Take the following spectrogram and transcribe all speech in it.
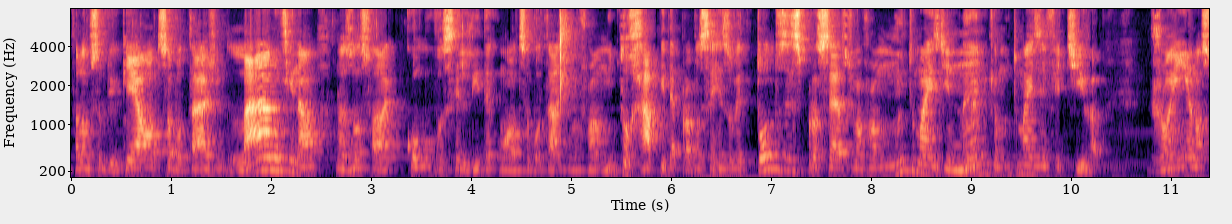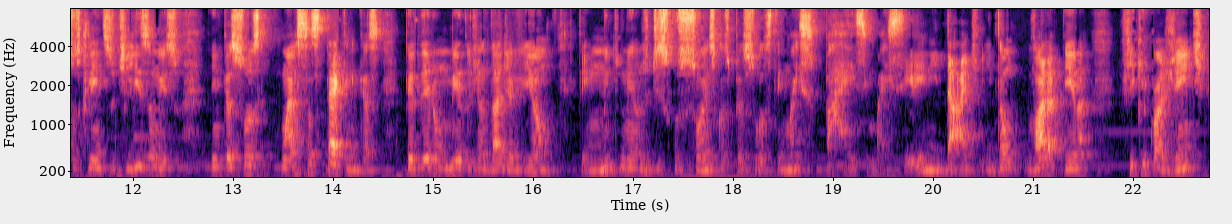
Falamos sobre o que é autossabotagem. Lá no final, nós vamos falar como você lida com autossabotagem de uma forma muito rápida para você resolver todos esses processos de uma forma muito mais dinâmica, muito mais efetiva joinha, nossos clientes utilizam isso. Tem pessoas que com essas técnicas perderam o medo de andar de avião, tem muito menos discussões com as pessoas, tem mais paz e mais serenidade. Então vale a pena, fique com a gente,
